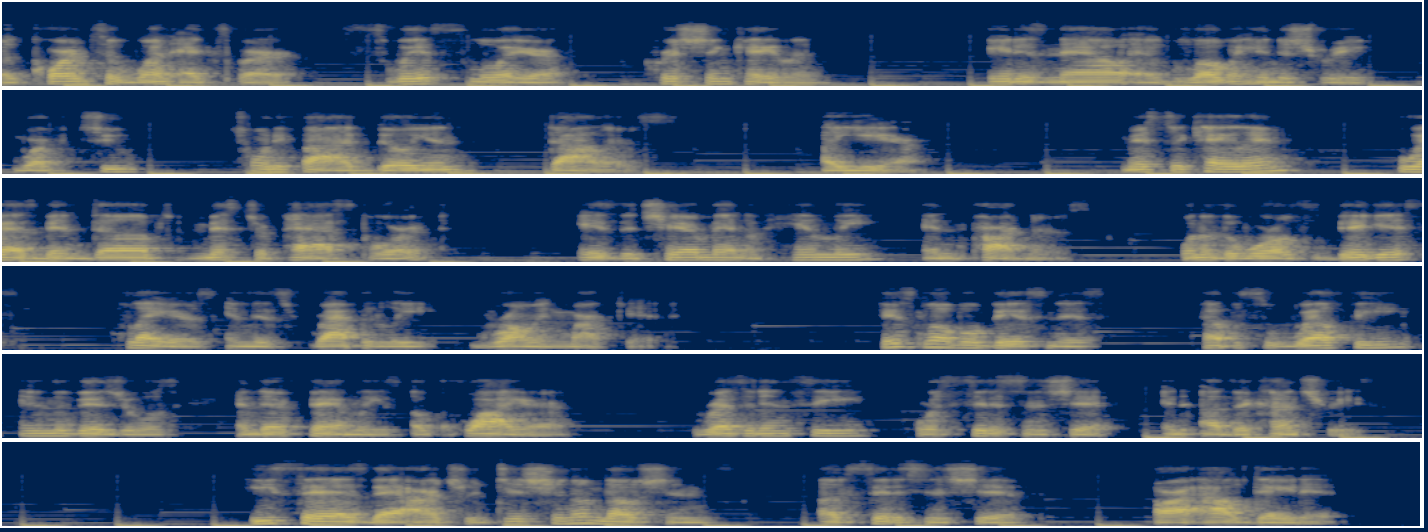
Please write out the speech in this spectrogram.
According to one expert, Swiss lawyer Christian Kalin, it is now a global industry worth $25 billion a year. Mr. Kalin, who has been dubbed Mr. Passport, is the chairman of Henley and Partners, one of the world's biggest players in this rapidly growing market. His global business helps wealthy individuals and their families acquire residency or citizenship in other countries. He says that our traditional notions of citizenship are outdated.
